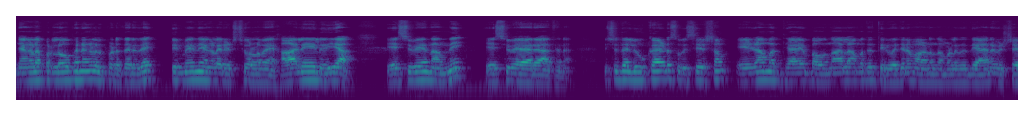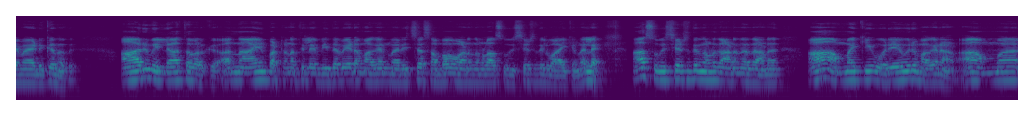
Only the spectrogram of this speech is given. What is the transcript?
ഞങ്ങളെ പ്രലോഭനങ്ങൾ ഉൾപ്പെടുത്തരുതേ. തിന്മയിൽ നിന്ന് ഞങ്ങളെ രക്ഷിച്ചുകൊള്ളണമേ. ഹാലേ ലുയ യേശുവെ നന്ദി. യേശുവെ ആരാധന. വിശുദ്ധ ലൂക്കായുടെ സുവിശേഷം ഏഴാം അധ്യായം പതിനാലാമത്തെ തിരുവചനമാണ് നമ്മൾ ഇന്ന് ധ്യാന വിഷയമായി എടുക്കുന്നത്. ആരുമില്ലാത്തവർക്ക് ആ നായൻ പട്ടണത്തിലെ വിധവയുടെ മകൻ മരിച്ച സംഭവമാണ് നമ്മൾ ആ സുവിശേഷത്തിൽ വായിക്കുന്നത് അല്ലേ? ആ സുവിശേഷത്തിൽ നമ്മൾ കാണുന്നതാണ് ആ അമ്മയ്ക്ക് ഒരേ ഒരു മകനാണ്. ആ അമ്മ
